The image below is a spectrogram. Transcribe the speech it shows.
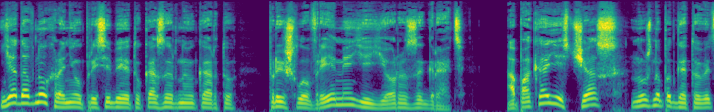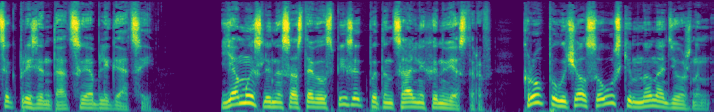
Я давно хранил при себе эту козырную карту. Пришло время ее разыграть. А пока есть час, нужно подготовиться к презентации облигаций. Я мысленно составил список потенциальных инвесторов. Круг получался узким, но надежным.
